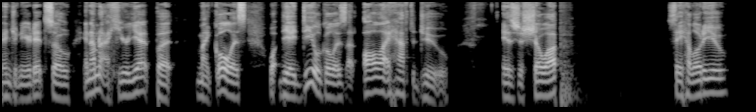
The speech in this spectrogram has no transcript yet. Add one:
engineered it. So, and I'm not here yet, but my goal is what the ideal goal is that all I have to do is just show up, say hello to you,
